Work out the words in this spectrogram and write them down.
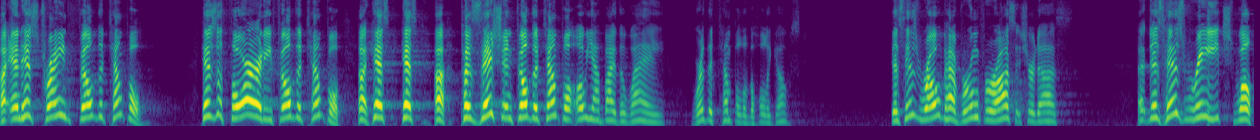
and his train filled the temple. His authority filled the temple. Uh, his his uh, position filled the temple. Oh, yeah, by the way, we're the temple of the Holy Ghost. Does his robe have room for us? It sure does. Uh, does his reach, will,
